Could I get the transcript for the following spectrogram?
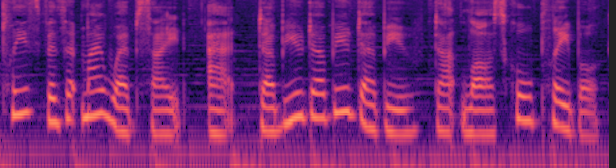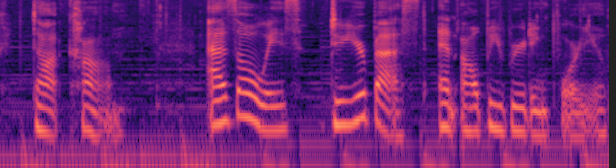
please visit my website at www.lawschoolplaybook.com. As always, do your best, and I'll be rooting for you.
